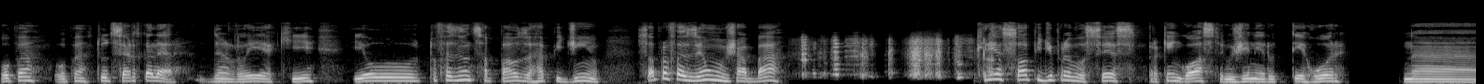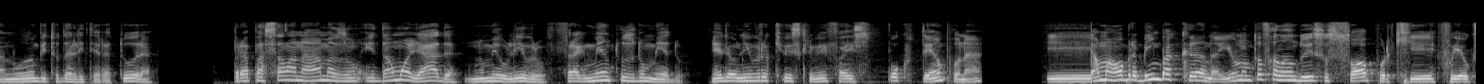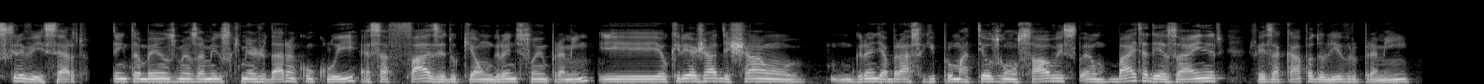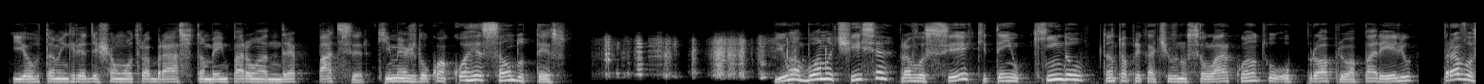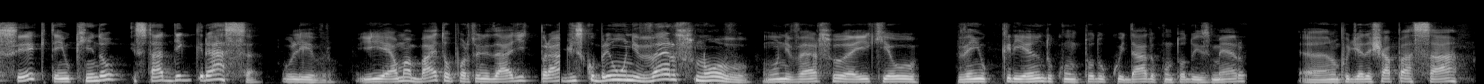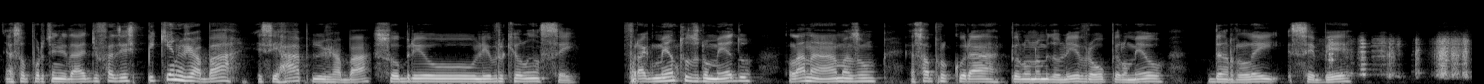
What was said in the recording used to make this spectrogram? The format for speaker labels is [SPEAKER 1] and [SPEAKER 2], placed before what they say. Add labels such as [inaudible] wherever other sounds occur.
[SPEAKER 1] Opa, opa, tudo certo, galera? Danley aqui e eu tô fazendo essa pausa rapidinho só para fazer um jabá. Queria só pedir para vocês, para quem gosta do gênero terror na, no âmbito da literatura, para passar lá na Amazon e dar uma olhada no meu livro Fragmentos do Medo. Ele é um livro que eu escrevi faz pouco tempo, né? E é uma obra bem bacana, e eu não estou falando isso só porque fui eu que escrevi, certo? Tem também os meus amigos que me ajudaram a concluir essa fase do que é um grande sonho para mim. E eu queria já deixar um, um grande abraço aqui pro Matheus Gonçalves, é um baita designer, fez a capa do livro para mim. E eu também queria deixar um outro abraço também para o André Patzer, que me ajudou com a correção do texto. E uma boa notícia para você que tem o Kindle, tanto o aplicativo no celular quanto o próprio aparelho. Para você que tem o Kindle, está de graça o livro. E é uma baita oportunidade para descobrir um universo novo, um universo aí que eu venho criando com todo o cuidado, com todo o esmero. Uh, não podia deixar passar essa oportunidade de fazer esse pequeno jabá, esse rápido jabá sobre o livro que eu lancei. Fragmentos do Medo, lá na Amazon. É só procurar pelo nome do livro ou pelo meu, Darley CB.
